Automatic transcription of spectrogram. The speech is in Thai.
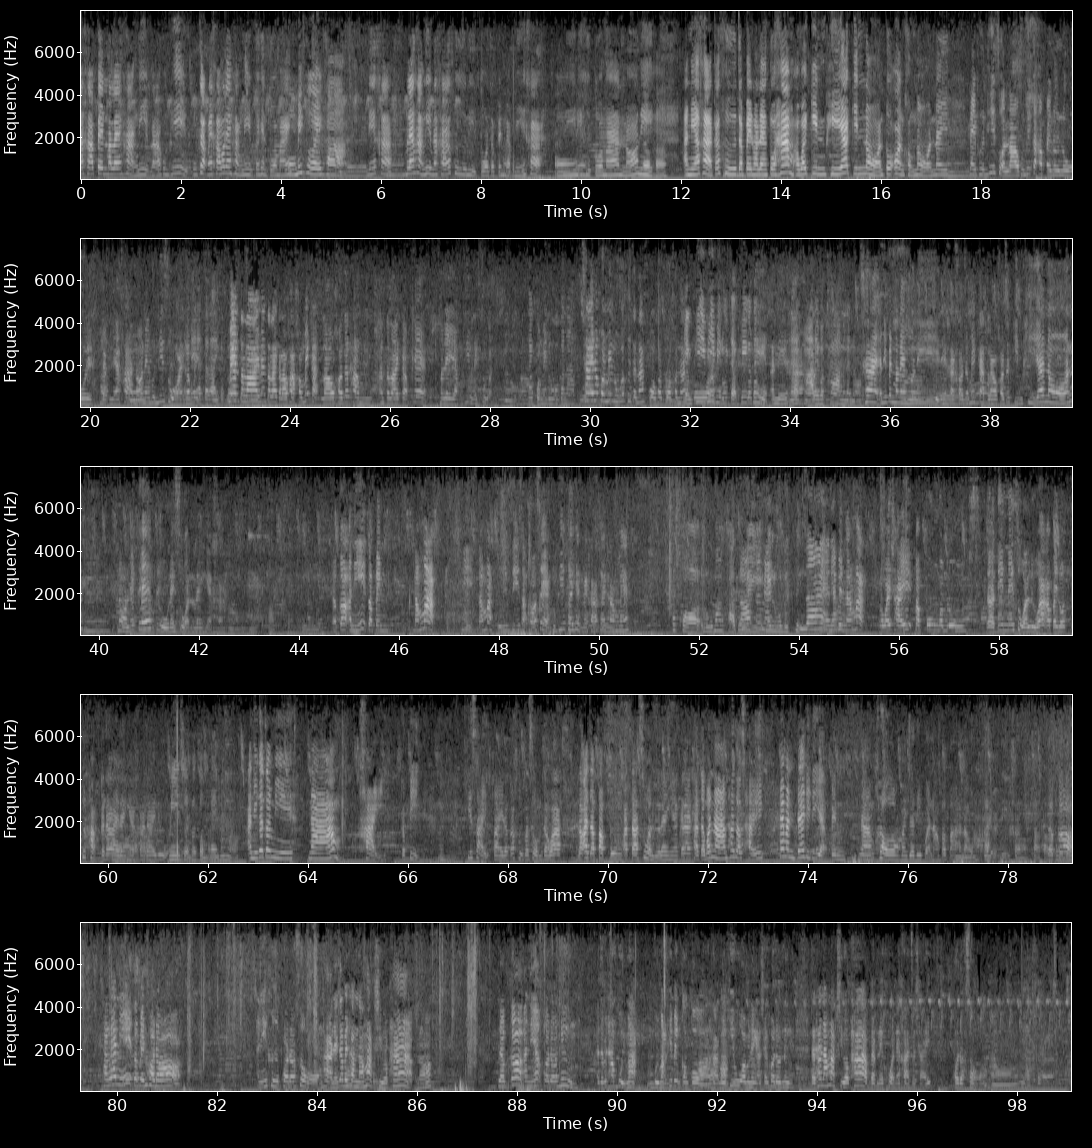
นะคะ เป็นแมลงหางหนีบนะคุณพี่รู้จักไหมคะแมลงหางหนีบเคยเห็นตัวไหมโอ้ไม่เคยค่ะ เออนี่ค่ะแมลงหางหนีบนะคะ ก็คือหนีบตัวจะเป็นแบบนี้ค่ะ อ๋อ นี่นี่คือตัวมันเนาะนี่ เหรอคะ อันเนี้ยค่ะก็คือจะเป็นแมลงตัวห้ามเอาไว้กินเพี้ยกินหนอนตัวอ่อนของหนอนในอืมในพื้นที่สวนเราคุณพี่ก็เอาไปโรยๆค่ะแบบเนี้ยค่ะเนาะในพื้นที่สวนมันก็ไม่เป็นอันตรายกับเราไม่อันตรายไม่อันตรายกับเราค่ะเขาไม่กัดเราเขาจะทำอันตรายกับแค่แมลงที่อยู่ในสวนอ๋อถ้าคนไม่รู้มันก็น่ากลัวใช่ถ้าคนไม่รู้ก็คือจะน่ากลัวเพราะตัวเขาน่ากลัวอย่างพี่พี่ไม่รู้จักพี่ก็ต้องนี่อันนี้นะค่ะหาอะไรมาฆ่ามันนะเนาะใช่ อันนี้เป็นแมลงตัวดีอืมนี่ค่ะเขาจะไม่กัดเราเขาจะกินเพี้ยหนอนหน อนเล็กๆอยู่ในสวนอะไรอย่างเงี้ยค่ะอ๋อค่ะโอเคแล้วก็อันนี้จะเป็นน้ำหมักนี่น้ำหมักจุลินทรีย์สังเคราะห์แสงคุณพี่เคยเห็นไหมคะ เคยทำไหมก็พอรู้มากค่ะแต่เนอะไม่ใช่ไหมไม่รู้ลึกถึงใช่ อันนี้เป็นน้ำหมักเอาไว้ใช้ปรับปรุงบำรุงเอ่อดินในสวนหรือว่าเอาไปลดพืชผักก็ได้อะไรเงี้ยค่ะ ได้อยู่ มีส่วนผสมอะไรบ้างเหรอ อันนี้ก็จะมีน้ำไข่กะปิอืม ที่ใส่ไปแล้วก็คือผสม แต่ว่าเราอาจจะปรับปรุงอัตราส่วนหรืออะไรเงี้ยก็ได้ค่ะ แต่ว่าน้ำถ้าเราใช้ให้มันได้ดีๆอะเป็นน้ำคลองมันจะดีกว่าน้ำประปาเราอะไรแบบนี้ค่ะค่ะ แล้วก็ทางด้านนี้จะเป็นพอดอ อันนี้คือพอดอสองค่ะอันนี้จะไปทำน้ำหมักชีวภาพเนาะแล้วก็อันเนี้ยพอดอหนึ่งอาจจะไปทำปุ๋ยหมัก ปุ๋ยหมักที่เป็นกองๆค่ะมีขี้วัวมีอะไรเงี้ยใช้พอดอหนึ่งแต่ถ้าน้ำหมักชีวภาพแบบในขวดเนี่ยค่ะจะใช้ พอดอสองอ๋อ ค่ะ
